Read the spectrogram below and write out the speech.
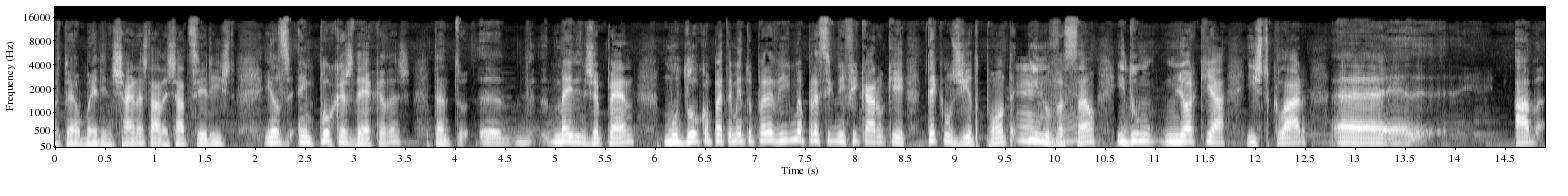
até o Made in China está a deixar de ser isto. Eles, em poucas décadas, portanto, eh, de- Made in Japan mudou completamente o paradigma para significar o quê? Tecnologia de ponta, inovação e do melhor que há. Isto, claro, eh, há-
